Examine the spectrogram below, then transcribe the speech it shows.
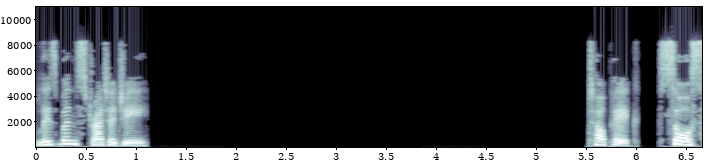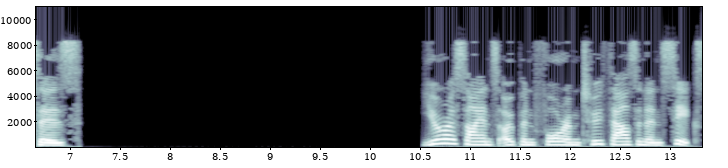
Lisbon Strategy. Topic. Sources Euroscience Open Forum 2006,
